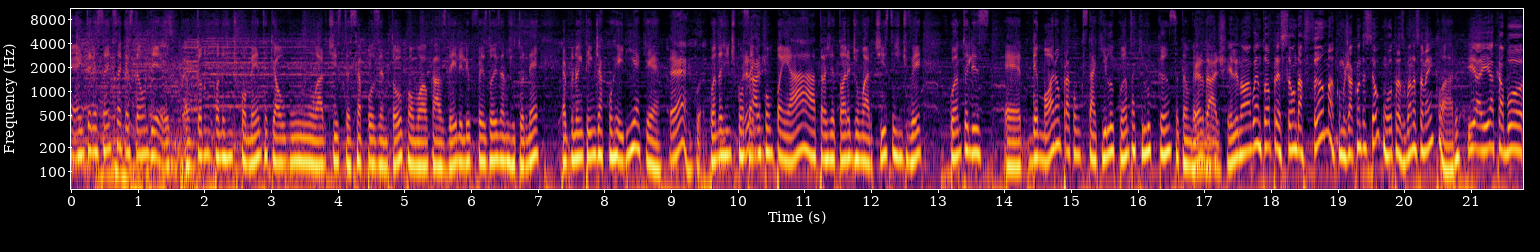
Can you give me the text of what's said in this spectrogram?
é interessante essa questão de. É, todo, quando a gente comenta que algum artista se aposentou, como é o caso dele, ele fez dois anos de turnê, é porque não entende a correria que é. É. Quando a gente consegue verdade. acompanhar a trajetória de um artista, a gente vê quanto eles é, demoram para conquistar aquilo, quanto aquilo cansa também. Né? Verdade. Né? Ele não aguentou a pressão da fama, como já aconteceu com outras bandas também. Claro. E aí acabou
